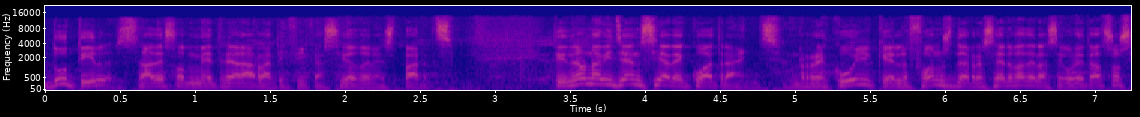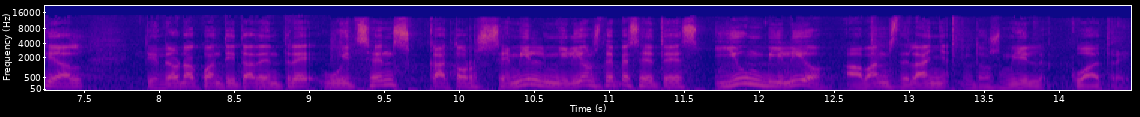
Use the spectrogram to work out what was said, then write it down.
d'útil, s'ha de sotmetre a la ratificació de les parts. Tindrà una vigència de 4 anys. Recull que el Fons de Reserva de la Seguretat Social tindrà una quantitat d'entre 814.000 milions de pessetes i un bilió abans de l'any 2004.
